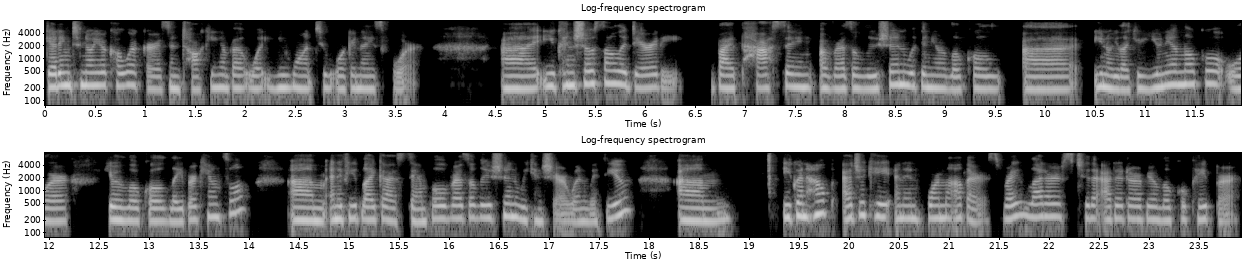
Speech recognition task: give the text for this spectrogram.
getting to know your coworkers and talking about what you want to organize for. Uh, you can show solidarity by passing a resolution within your local, uh, you know, like your union local or your local labor council. Um, and if you'd like a sample resolution, we can share one with you. Um, you can help educate and inform others, write letters to the editor of your local paper.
